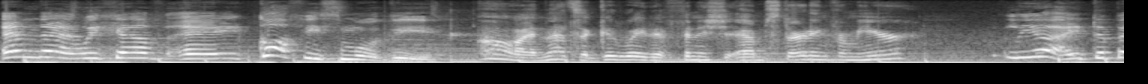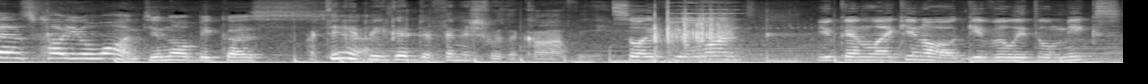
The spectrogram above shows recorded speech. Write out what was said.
And then we have a coffee smoothie. Oh, and that's a good way to finish. I'm starting from here. Yeah, it depends how you want, you know, because. I think yeah. it'd be good to finish with a coffee. So if you want, you can, like, you know, give a little mix.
